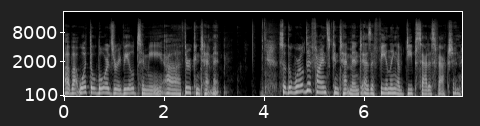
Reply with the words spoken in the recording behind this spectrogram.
about what the Lord's revealed to me uh, through contentment. So the world defines contentment as a feeling of deep satisfaction.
